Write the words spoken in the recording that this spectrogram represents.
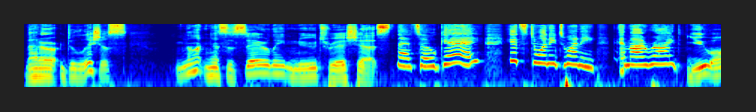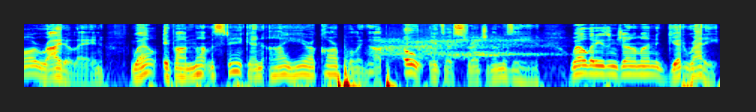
that are delicious, not necessarily nutritious. That's okay. It's 2020. Am I right? You are right, Elaine. Well, if I'm not mistaken, I hear a car pulling up. Oh, it's a stretch limousine. Well, ladies and gentlemen, get ready.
